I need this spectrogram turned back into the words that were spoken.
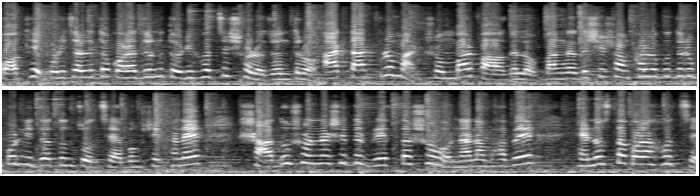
পথে পরিচালিত করার জন্য তৈরি হচ্ছে ষড়যন্ত্র। আর তার প্রমাণ সোমবার পাওয়া গেল। বাংলাদেশের সংখ্যালঘুদের উপর নির্যাতন চলছে এবং সেখানে সাধু সন্ন্যাসীদের গ্রেফতার সহ নানাভাবে হেনস্থা করা হচ্ছে।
